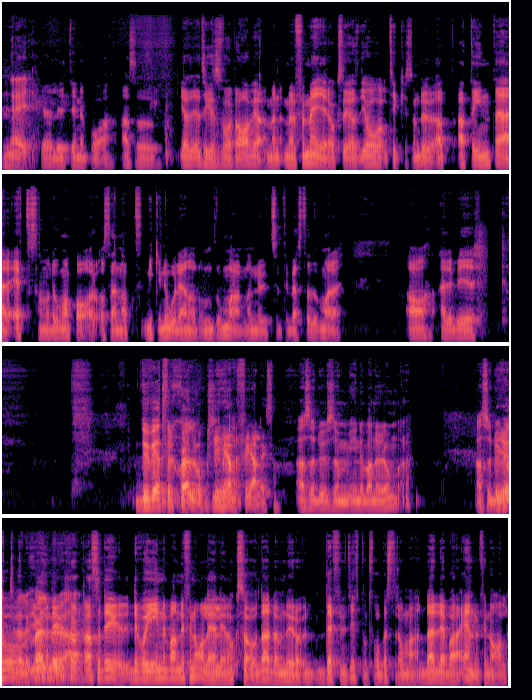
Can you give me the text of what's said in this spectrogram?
Nej. Jag är lite inne på. Alltså, jag, jag tycker det är svårt att avgöra, men, men för mig är det också, jag, jag tycker som du, att, att det inte är ett och samma domarpar och sen att Micke Nord är en av de domarna när han utser till bästa domare. Ja, det blir, Du vet väl själv det också? blir det helt här? fel liksom. Alltså du som innebandydomare. Alltså du Jo, vet väl jo, själv men det är klart, är? alltså det, det var ju innebandyfinal i helgen också och där dömde ju definitivt de två bästa domarna. Där är det bara en final,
